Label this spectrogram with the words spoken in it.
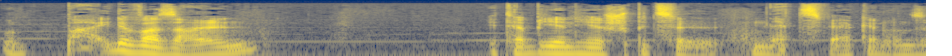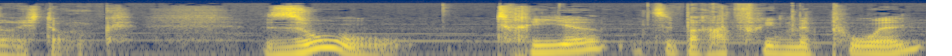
Und beide Vasallen etablieren hier Spitzelnetzwerke in unsere Richtung. So, Trier, Separatfrieden mit Polen.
